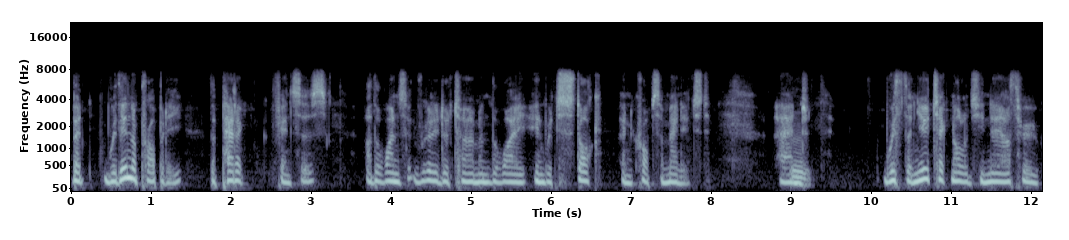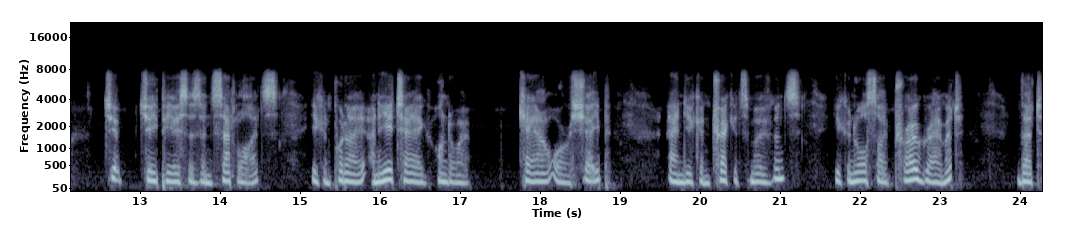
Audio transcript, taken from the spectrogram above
But within the property, the paddock fences are the ones that really determine the way in which stock and crops are managed. And mm. with the new technology now through G- GPSs and satellites, you can put a, an ear tag onto a cow or a sheep and you can track its movements. You can also program it that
